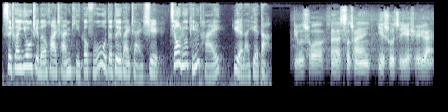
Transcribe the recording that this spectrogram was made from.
四川优质文化产品和服务的对外展示交流平台越来越大。比如说，呃，四川艺术职业学院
